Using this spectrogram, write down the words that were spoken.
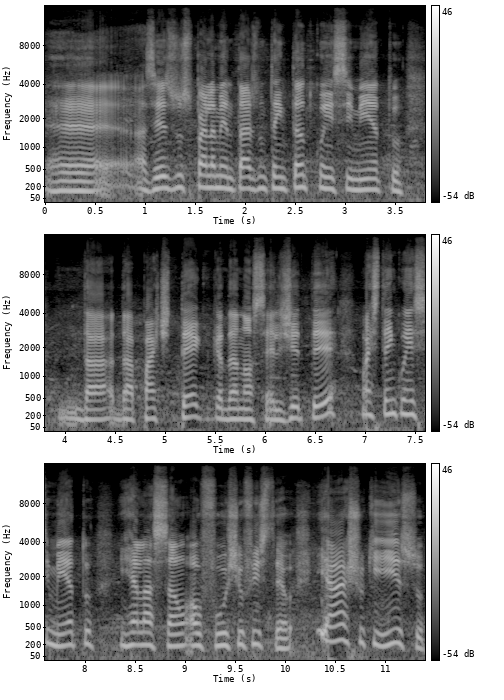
É, às vezes os parlamentares não têm tanto conhecimento da, da parte técnica da nossa LGT, mas têm conhecimento em relação ao FUST e o FISTEL. E acho que isso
